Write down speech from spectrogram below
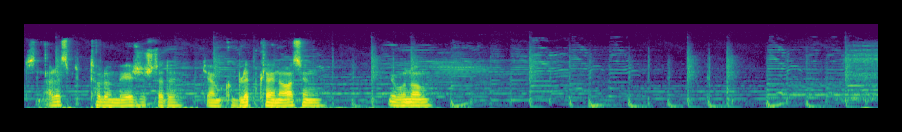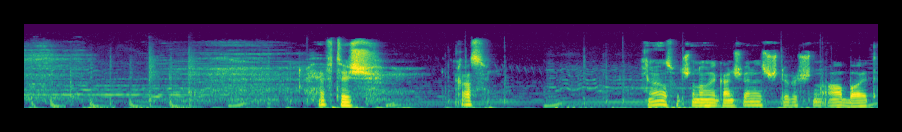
Das sind alles ptolemäische Städte. Die haben komplett Kleinasien übernommen. Heftig. Krass. Ja, das wird schon noch ein ganz schönes Stückchen Arbeit.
